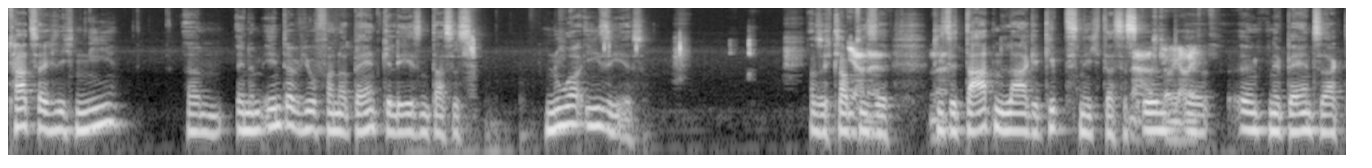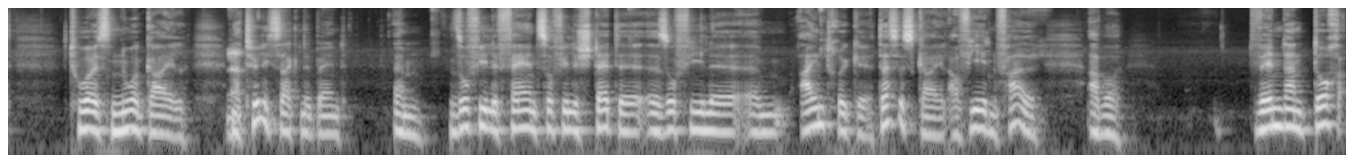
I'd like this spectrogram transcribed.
tatsächlich nie ähm, in einem Interview von einer Band gelesen, dass es nur easy ist. Also ich glaube, ja, diese, ne. diese Datenlage gibt es nicht, dass es Na, irgend, äh, irgendeine Band sagt, Tour ist nur geil. Na. Natürlich sagt eine Band, ähm, so viele Fans, so viele Städte, äh, so viele ähm, Eindrücke, das ist geil, auf jeden Fall. Aber wenn dann doch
